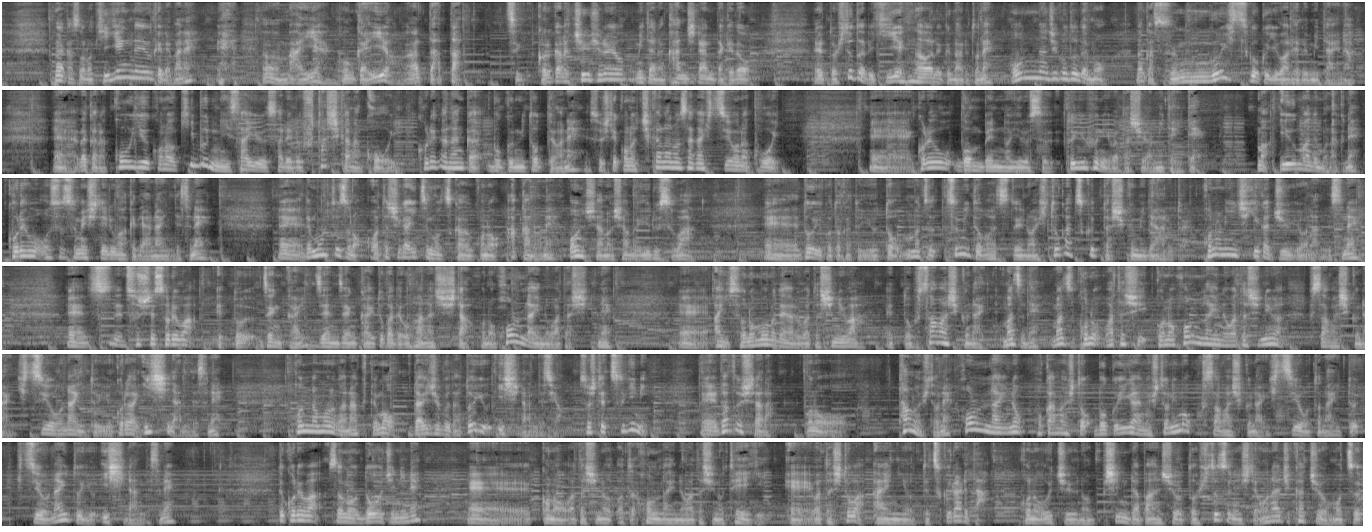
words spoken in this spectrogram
なんかその機嫌が良ければね、うん、まあいいや、今回いいよ、あったあった、次、これから中止しろよ、みたいな感じなんだけど、えっと、ひとたび機嫌が悪くなるとね、同じことでも、なんかすんごいしつこく言われるみたいな、えー、だからこういうこの気分に左右される不確かな行為。これがなんか僕にとってはねそしてこの力の差が必要な行為、えー、これを言弁の許すというふうに私は見ていて。まあ言うまでもなくねこれをお勧めしているわけではないんですね、えー、でもう一つの私がいつも使うこの赤のね御社の社の許すはえー、どういうことかというとまず罪と罰というのは人が作った仕組みであるというこの認識が重要なんですね。えー、そしてそれは、えっと、前回前々回とかでお話ししたこの本来の私ね、えー、愛そのものである私には、えっと、ふさわしくない。まずねまずこの私この本来の私にはふさわしくない。必要ないというこれは意思なんですね。こんなものがなくても大丈夫だという意思なんですよ。そして次に、えー、だとしたらこの他の人ね本来の他の人僕以外の人にもふさわしくない必要とないと必要ないという意思なんですね。でこれはその同時にね、えー、この私の本来の私の定義、えー、私とは愛によって作られたこの宇宙の死んだ万象と一つにして同じ価値を持つ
